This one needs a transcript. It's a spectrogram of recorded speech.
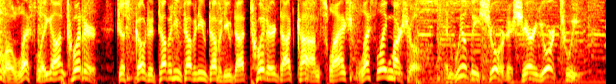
Follow Leslie on Twitter. Just go to www.twitter.com slash Leslie Marshall, and we'll be sure to share your tweets.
